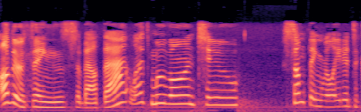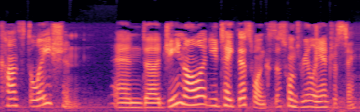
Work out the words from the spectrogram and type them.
other things about that, let's move on to something related to Constellation. And uh, Gene, I'll let you take this one because this one's really interesting.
